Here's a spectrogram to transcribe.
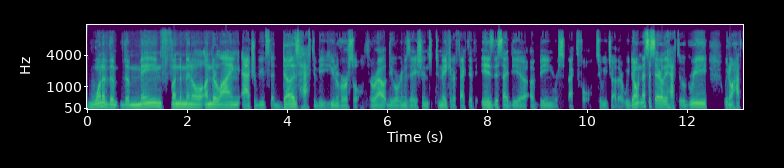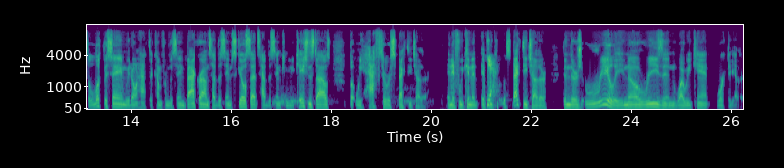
one of the the main fundamental underlying attributes that does have to be universal throughout the organization to, to, make it effective is this idea of being respectful to each other. We don't necessarily have to agree. We don't have to look the same. We don't have to come from the same backgrounds have the same skill sets have the same communication styles but we have to respect each other. And if we can if yeah. we can respect each other then there's really no reason why we can't work together.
